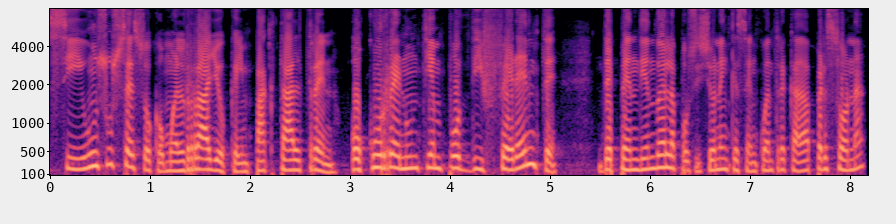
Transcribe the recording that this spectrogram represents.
si un suceso como el rayo que impacta al tren ocurre en un tiempo diferente, dependiendo de la posición en que se encuentre cada persona,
